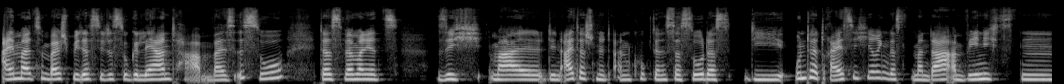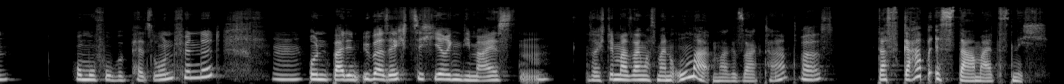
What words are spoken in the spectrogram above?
einmal zum Beispiel, dass sie das so gelernt haben, weil es ist so, dass wenn man jetzt sich mal den Altersschnitt anguckt, dann ist das so, dass die unter 30-Jährigen, dass man da am wenigsten homophobe Personen findet mhm. und bei den über 60-Jährigen die meisten. Soll ich dir mal sagen, was meine Oma immer gesagt hat? Was? Das gab es damals nicht.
